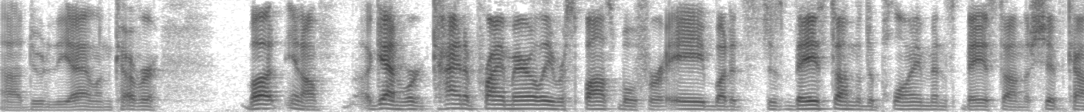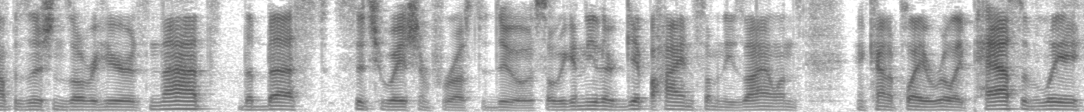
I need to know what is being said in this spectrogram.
uh, due to the island cover. But, you know, again, we're kind of primarily responsible for A, but it's just based on the deployments, based on the ship compositions over here. It's not the best situation for us to do. So we can either get behind some of these islands and kind of play really passively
